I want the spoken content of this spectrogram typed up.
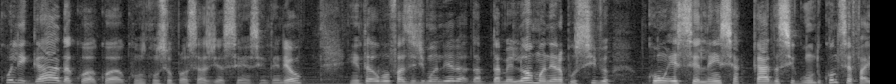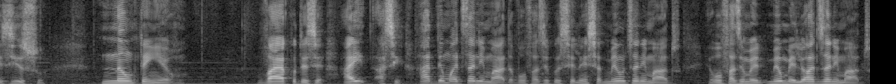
coligada com, a- com, a- com, com o seu processo de essência, entendeu? Então, eu vou fazer de maneira, da, da melhor maneira possível, com excelência a cada segundo. Quando você faz isso, não tem erro. Vai acontecer. Aí, assim, ah, deu uma desanimada. Vou fazer com excelência mesmo desanimado. Eu vou fazer o me- meu melhor desanimado.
